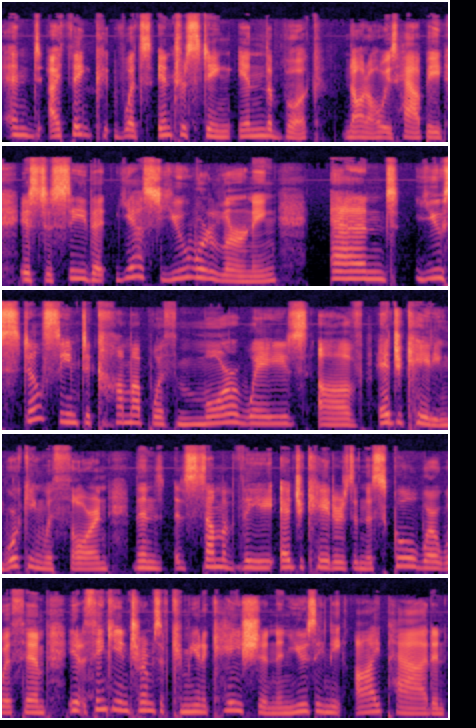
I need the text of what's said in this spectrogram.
And I think what's interesting in the book, not always happy, is to see that, yes, you were learning and you still seem to come up with more ways of educating, working with Thorin than some of the educators in the school were with him. You know, thinking in terms of communication and using the iPad and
